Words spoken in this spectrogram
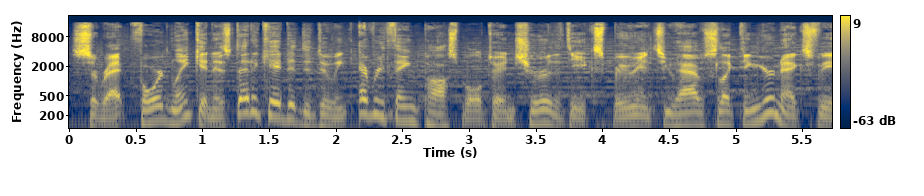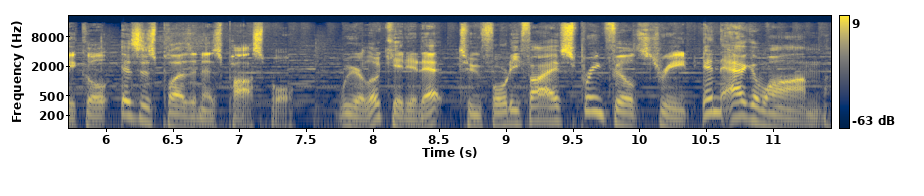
Sarat Ford Lincoln is dedicated to doing everything possible to ensure that the experience you have selecting your next vehicle is as pleasant as possible. We are located at 245 Springfield Street in Agawam.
